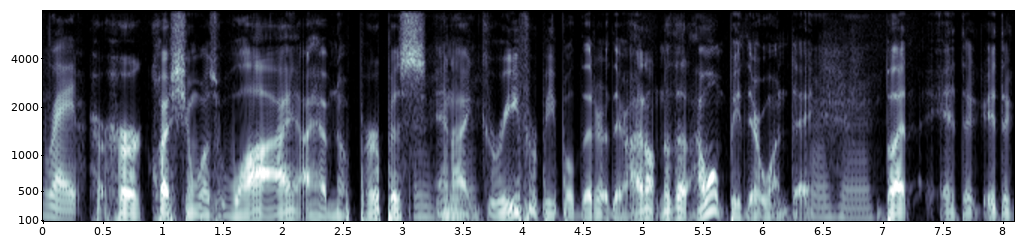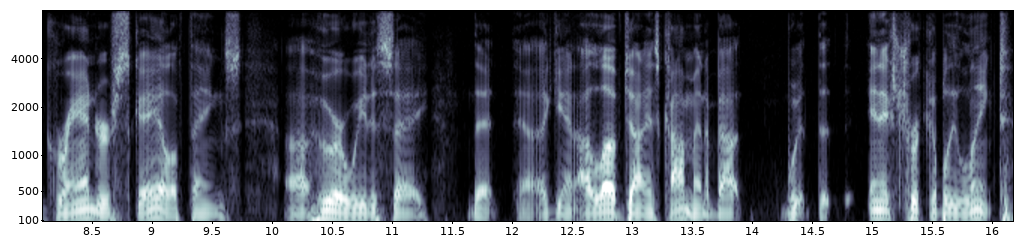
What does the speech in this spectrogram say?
Right. Her, her question was why. I have no purpose, and I Mhm. grieve for people that are there. I don't know that I won't be there one day. Mhm. But at the at the grander scale of things, uh, who are we to say that? Uh, again, I love Joni's comment about with the inextricably linked.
